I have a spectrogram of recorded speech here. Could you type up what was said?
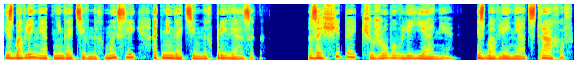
Избавление от негативных мыслей, от негативных привязок. Защита от чужого влияния. Избавление от страхов,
